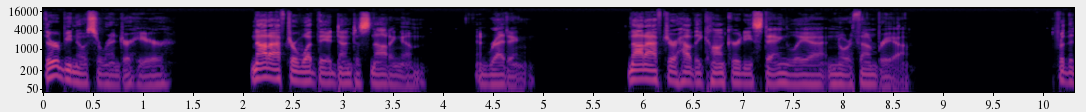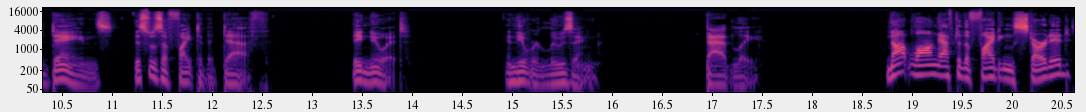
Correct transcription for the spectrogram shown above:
There would be no surrender here. Not after what they had done to Snottingham and Reading not after how they conquered East Anglia and Northumbria. For the Danes, this was a fight to the death. They knew it, and they were losing. Badly. Not long after the fighting started,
